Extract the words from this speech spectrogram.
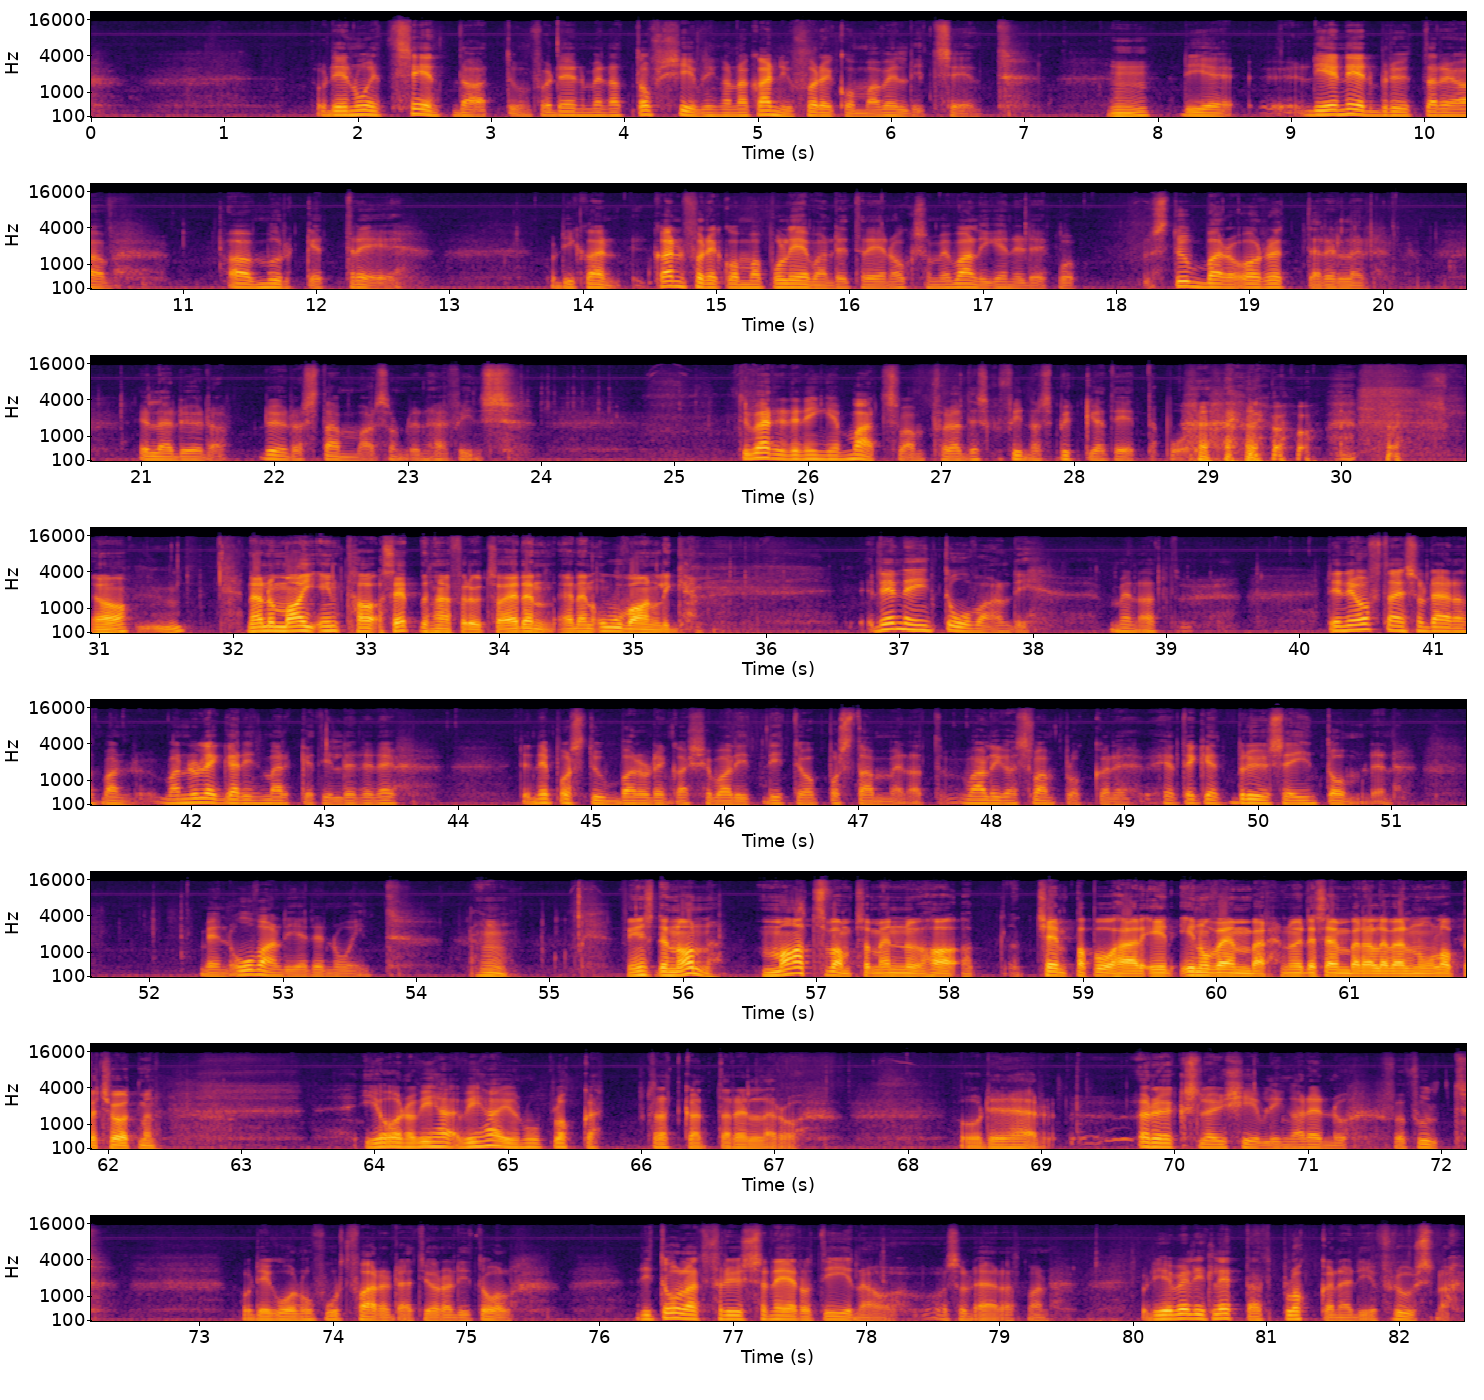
Och det är nog ett sent datum för den, men att toffskivlingarna kan ju förekomma väldigt sent. Mm. De, är, de är nedbrytare av, av murket trä. Och de kan, kan förekomma på levande träd också, men vanligen är det på stubbar och rötter eller, eller döda, döda stammar som den här finns. Tyvärr är den ingen matsvamp för att det skulle finnas mycket att äta på. Ja. Mm. När nu Maj inte har sett den här förut, så är den, är den ovanlig? Den är inte ovanlig. Men att den är ofta en sån där att man, man nu lägger inte märke till den. Den är, den är på stubbar och den kanske var lite, lite upp på stammen. Att vanliga svampplockare helt enkelt bryr sig inte om den. Men ovanlig är den nog inte. Mm. Finns det någon matsvamp som ännu har kämpat på här i, i november. Nu är december eller väl nog loppet kört, men... Jo, no, vi, har, vi har ju nog plockat trattkantareller och, och det här rökslöjskivlingar ännu för fullt. Och det går nog fortfarande att göra. De tål, de tål att frysa ner och tina och, och sådär. Att man, och de är väldigt lätta att plocka när de är frusna.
